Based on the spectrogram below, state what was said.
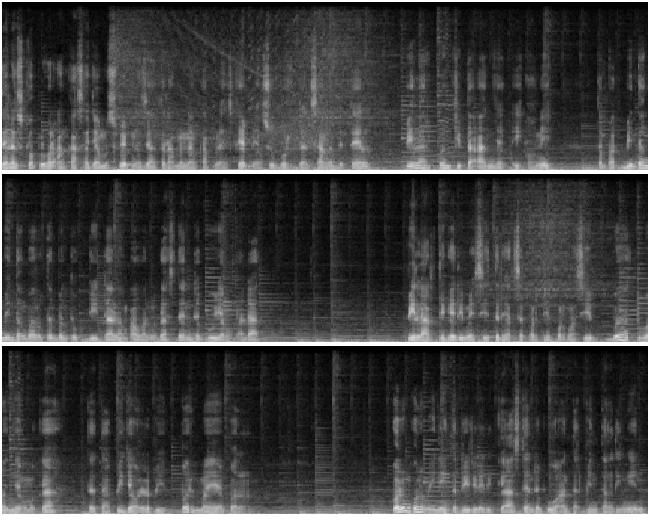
Teleskop luar angkasa James Webb NASA telah menangkap landscape yang subur dan sangat detail, pilar penciptaan yang ikonik, tempat bintang-bintang baru terbentuk di dalam awan gas dan debu yang padat. Pilar tiga dimensi terlihat seperti formasi batuan yang megah tetapi jauh lebih permeable. Kolom-kolom ini terdiri dari gas dan debu antar bintang dingin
